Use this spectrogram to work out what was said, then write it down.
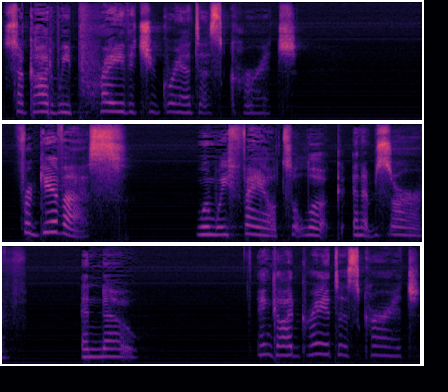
So, God, we pray that you grant us courage. Forgive us when we fail to look and observe and know. And God, grant us courage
